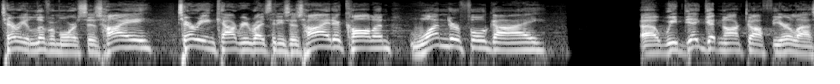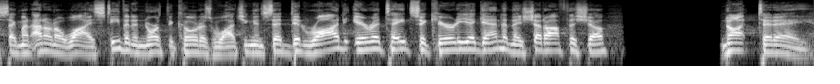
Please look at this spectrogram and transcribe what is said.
Terry Livermore says hi. Terry in Calgary writes and he says hi to Colin. Wonderful guy. Uh, we did get knocked off the air last segment. I don't know why. Stephen in North Dakota is watching and said, Did Rod irritate security again and they shut off the show? Not today,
